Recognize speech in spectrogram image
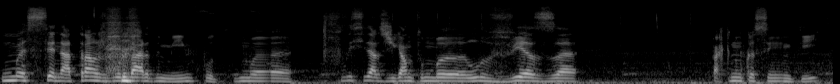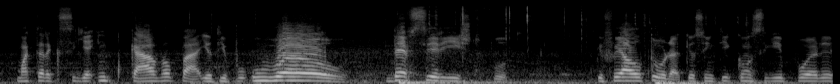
uma cena a transbordar de mim, puto, uma felicidade gigante, uma leveza pá, que nunca senti, uma ataraxia impecável, pá, eu tipo, uau, deve ser isto, puto. E foi à altura que eu senti que consegui pôr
